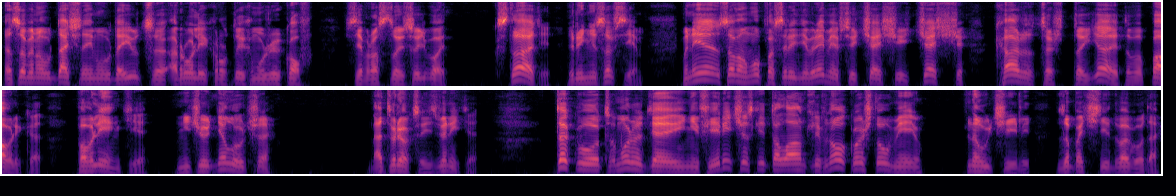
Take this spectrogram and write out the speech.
Особенно удачно ему удаются роли крутых мужиков с непростой судьбой. Кстати, или не совсем, мне самому в последнее время все чаще и чаще кажется, что я этого Павлика, Павлентия, ничуть не лучше. Отвлекся, извините. Так вот, может, я и не феерически талантлив, но кое-что умею. Научили за почти два года.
